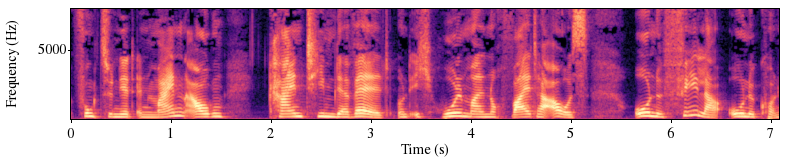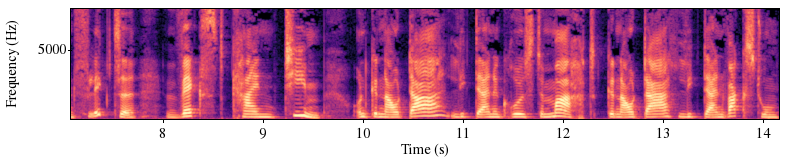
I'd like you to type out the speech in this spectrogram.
funktioniert in meinen Augen kein Team der Welt und ich hol mal noch weiter aus. Ohne Fehler, ohne Konflikte wächst kein Team. Und genau da liegt deine größte Macht. Genau da liegt dein Wachstum.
